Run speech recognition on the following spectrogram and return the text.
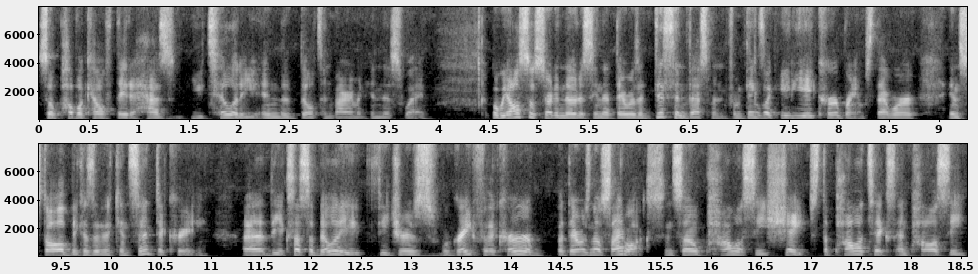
So public health data has utility in the built environment in this way. But we also started noticing that there was a disinvestment from things like ADA curb ramps that were installed because of the consent decree. Uh, the accessibility features were great for the curb, but there was no sidewalks. And so policy shapes, the politics and policy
